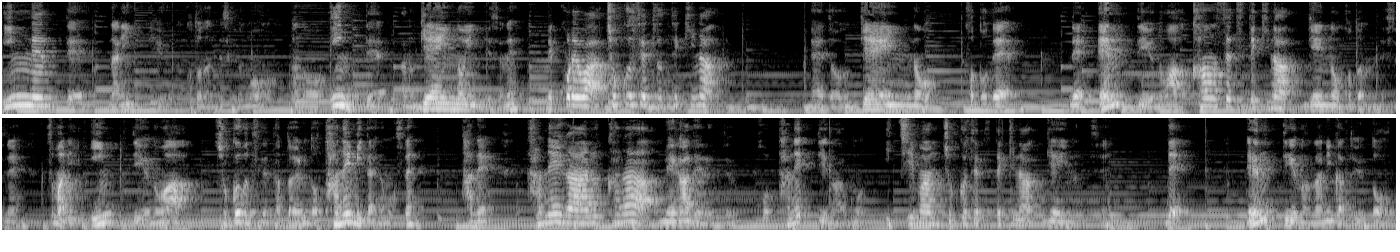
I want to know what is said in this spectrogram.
因縁って何っていうことなんですけどもあの因ってあの原因の因ですよね。でこれは直接的な、えーと、原因のことでで縁っていうのは間接的な原因のことなんですね。つまり因っていうのは植物で例えると種みたいなもんですね。種。種があるから芽が出るっていうこう種っていうのはもう一番直接的な原因なんですね。で縁っていうのは何かというと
